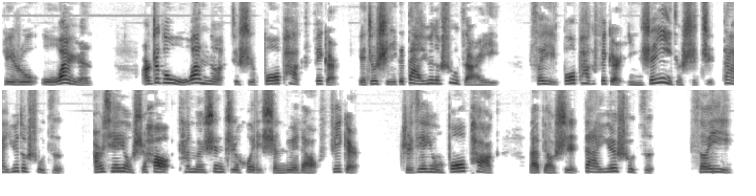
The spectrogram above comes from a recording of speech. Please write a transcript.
例如五万人，而这个五万呢，就是 ballpark figure，也就是一个大约的数字而已。所以 ballpark figure 引申义就是指大约的数字，而且有时候他们甚至会省略掉 figure，直接用 ballpark 来表示大约数字。所以，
